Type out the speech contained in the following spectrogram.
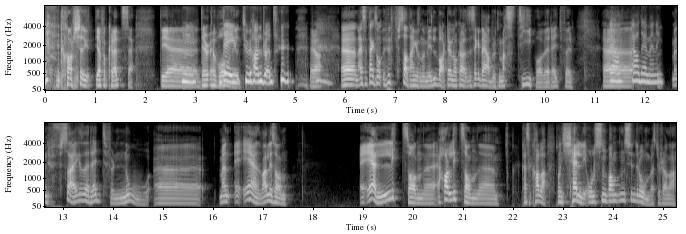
Kanskje de har forkledd seg. De er Mm. They're Day 200. Ja. Uh, nei, så tenk sånn Hufsa tenker sånn umiddelbart. Det er, noe, det er sikkert det jeg har brukt mest tid på å være redd for. Uh, ja, ja, det er mening. Men Hufsa er jeg ikke så redd for nå. Uh, men jeg er en veldig sånn Jeg er litt sånn eh, Jeg har litt sånn eh, Hva jeg skal kalle det? Sånn Kjell i Olsenbanden-syndrom, hvis du skjønner.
